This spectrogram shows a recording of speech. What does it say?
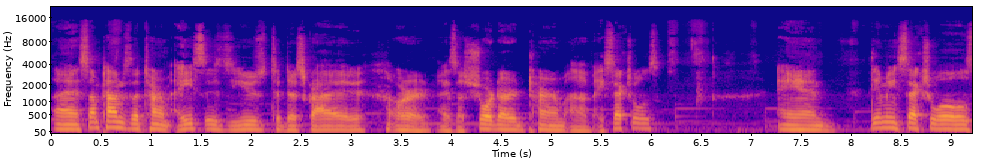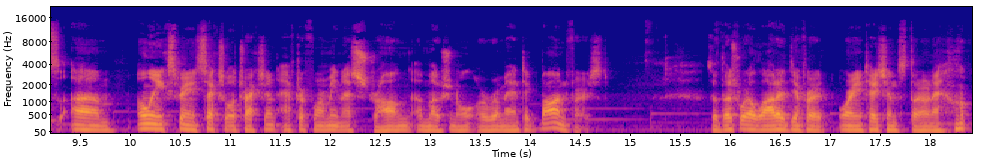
Uh, sometimes the term ace is used to describe or as a shorter term of asexuals. And demisexuals um, only experience sexual attraction after forming a strong emotional or romantic bond first. So those were a lot of different orientations thrown out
